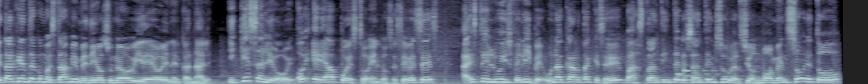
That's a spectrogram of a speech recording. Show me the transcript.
¿Qué tal gente? ¿Cómo están? Bienvenidos a un nuevo video en el canal. ¿Y qué salió hoy? Hoy EA puesto en los SBCs a este Luis Felipe, una carta que se ve bastante interesante en su versión Moment, sobre todo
